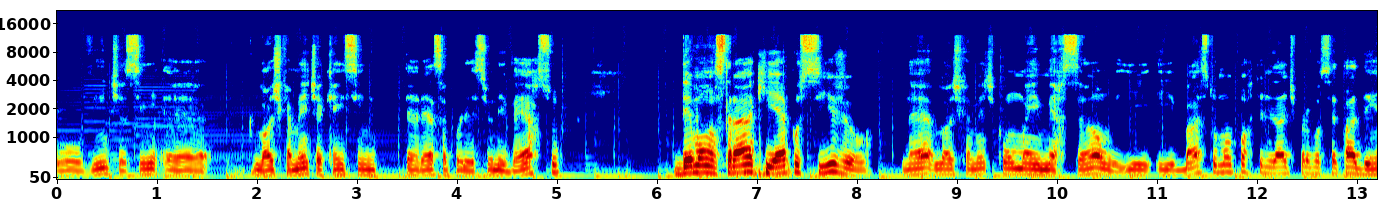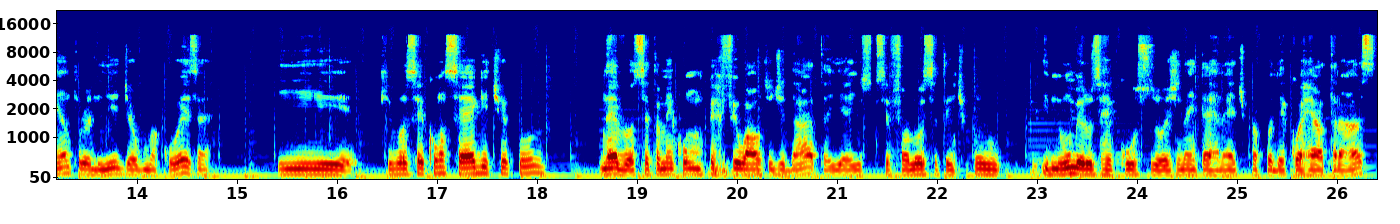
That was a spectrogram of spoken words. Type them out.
o ouvinte, assim, é, logicamente, a quem se interessa por esse universo, demonstrar que é possível né? Logicamente com uma imersão e, e basta uma oportunidade para você estar tá dentro ali de alguma coisa e que você consegue tipo, né? Você também com um perfil autodidata e é isso que você falou, você tem tipo inúmeros recursos hoje na internet para poder correr atrás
